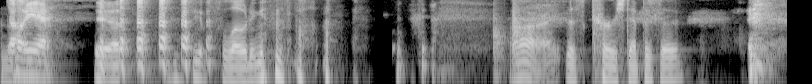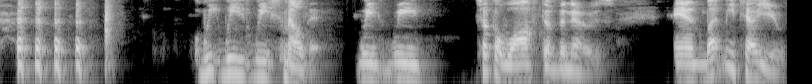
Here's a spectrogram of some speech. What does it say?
I'm oh yeah. Yeah. You can see it floating in the bottom. All right, this cursed episode. we we we smelled it. We we took a waft of the nose, and let me tell you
